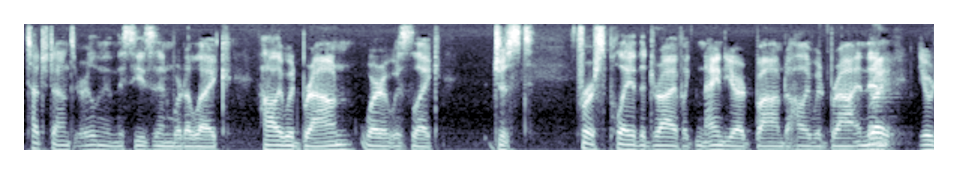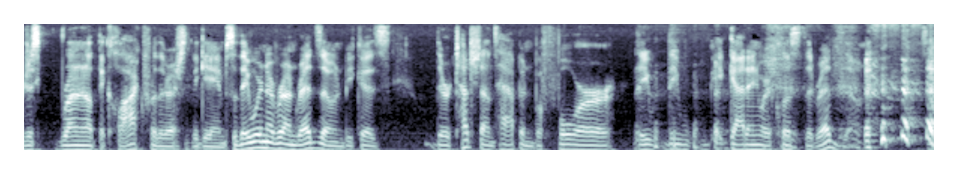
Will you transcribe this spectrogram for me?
touchdowns early in the season were to like Hollywood Brown, where it was like just first play of the drive, like 90 yard bomb to Hollywood Brown, and then Right. they were just running out the clock for the rest of the game. So they were never on red zone because their touchdowns happened before they they got anywhere close to the red zone. So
